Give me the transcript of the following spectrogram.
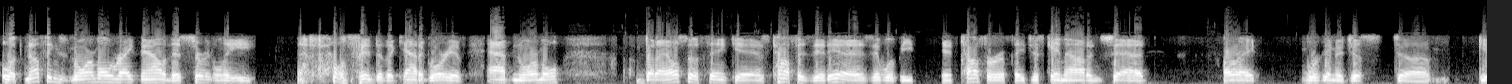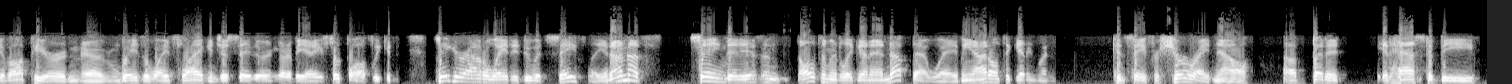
look, nothing's normal right now, and this certainly falls into the category of abnormal. But I also think, as tough as it is, it would be tougher if they just came out and said, "All right, we're going to just uh, give up here and uh, wave the white flag and just say there isn't going to be any football." If we could figure out a way to do it safely, and I'm not saying that it isn't ultimately going to end up that way. I mean, I don't think anyone can say for sure right now uh, but it it has to be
